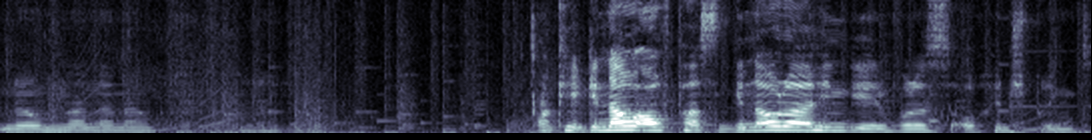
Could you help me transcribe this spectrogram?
No, no, no, no. Okay, genau aufpassen. Genau da hingehen, wo das auch hinspringt.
